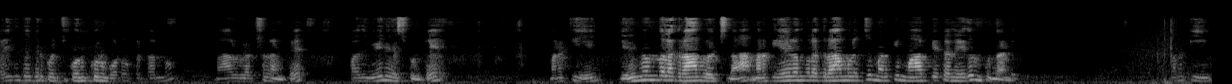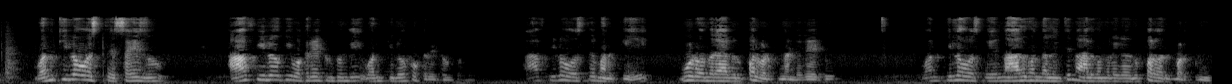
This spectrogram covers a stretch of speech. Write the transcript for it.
రైతు దగ్గరికి వచ్చి కొనుక్కుని పోతే ఒక టన్ను నాలుగు లక్షలు అంటే పదివేలు వేసుకుంటే మనకి ఎనిమిది వందల గ్రాములు వచ్చినా మనకి ఏడు వందల గ్రాములు వచ్చి మనకి మార్కెట్ అనేది ఉంటుందండి. మనకి వన్ కిలో వస్తే సైజు హాఫ్ కిలోకి ఒక రేట్ ఉంటుంది వన్ కిలోకి ఒక రేట్ ఉంటుంది. హాఫ్ కిలో వస్తే మనకి మూడు వందల యాభై రూపాయలు పడుతుందండి రేటు. వన్ కిలో వస్తే నాలుగు వందల నుంచి నాలుగు వందల ఇరవై రూపాయల వరకు పడుతుంది.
